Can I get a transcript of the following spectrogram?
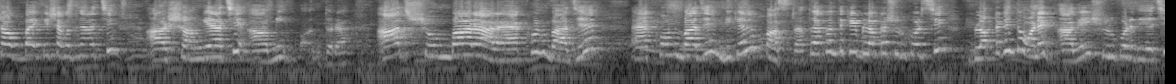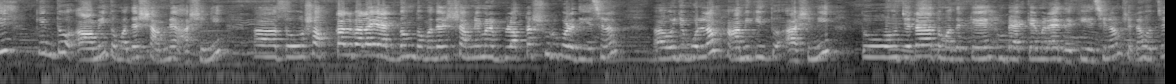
সবাইকে স্বাগত জানাচ্ছি। আর সঙ্গে আছি আমি অন্তরা। আজ সোমবার আর এখন বাজে এখন বাজে বিকেল পাঁচটা। তো এখন থেকে ব্লগটা শুরু করছি। ব্লগটা কিন্তু অনেক আগেই শুরু করে দিয়েছি, কিন্তু আমি তোমাদের সামনে আসিনি। তো সকালবেলায় একদম তোমাদের সামনে মানে ব্লগটা শুরু করে দিয়েছিলাম। ওই যে বললাম, আমি কিন্তু আসিনি। তো যেটা তোমাদেরকে ব্যাক ক্যামেরায় দেখিয়েছিলাম, সেটা হচ্ছে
